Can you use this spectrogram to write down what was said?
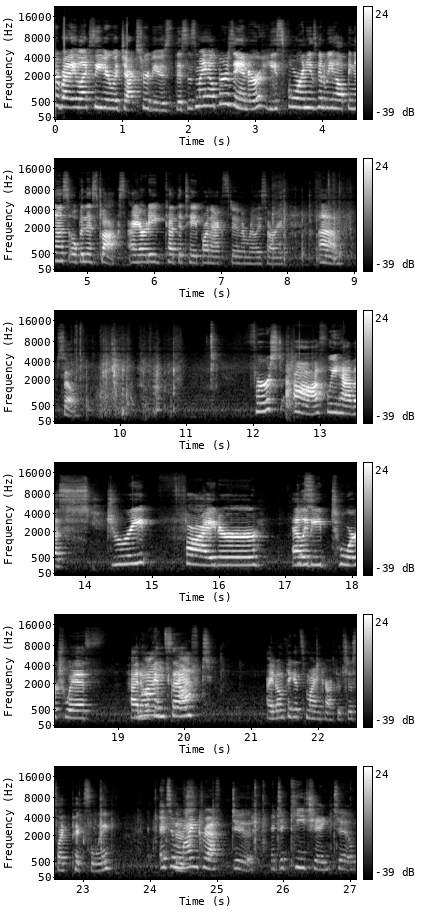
everybody, Lexi here with JAXT Reviews. This is my helper Xander. He's four and he's going to be helping us open this box. I already cut the tape on accident. I'm really sorry. Um, so, first off, we have a Street Fighter LED torch with Hadoken sound. Minecraft. I don't think it's Minecraft. It's just like pixely. It's a There's- Minecraft dude. It's a keychain too.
